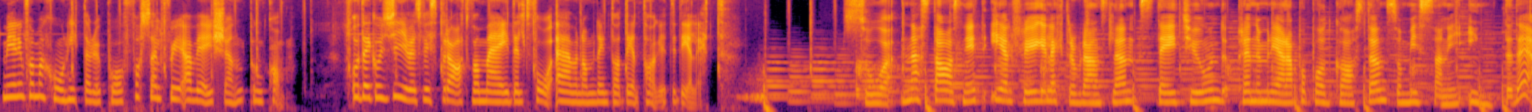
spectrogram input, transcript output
Mer information hittar du på fossilfreeaviation.com. Och det går givetvis bra att vara med i del två även om du inte har deltagit i del ett. Så nästa avsnitt, elflyg, elektrobränslen, stay tuned, prenumerera på podcasten så missar ni inte det.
